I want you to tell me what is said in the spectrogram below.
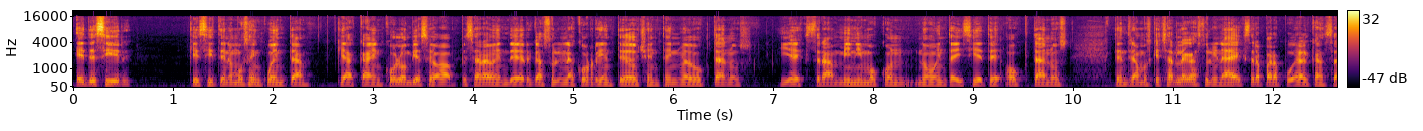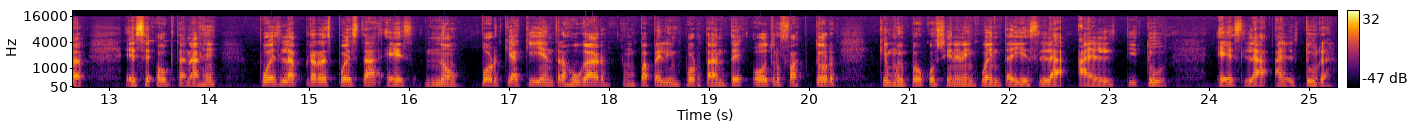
es decir, que si tenemos en cuenta que acá en Colombia se va a empezar a vender gasolina corriente de 89 octanos y extra mínimo con 97 octanos, tendríamos que echarle gasolina extra para poder alcanzar ese octanaje. Pues la, respuesta es no, porque aquí entra a jugar un papel importante otro factor que muy pocos tienen en cuenta y es la altitud, es la altura.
